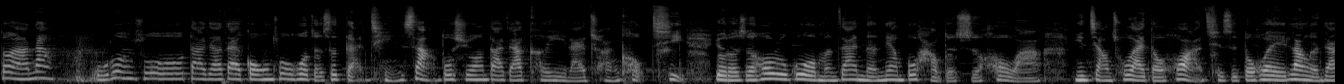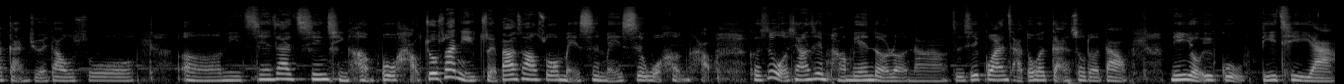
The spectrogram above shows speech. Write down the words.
对啊，那无论说大家在工作或者是感情上，都希望大家可以来喘口气。有的时候，如果我们在能量不好的时候啊，你讲出来的话，其实都会让人家感觉到说。呃，你现在心情很不好，就算你嘴巴上说没事没事，我很好，可是我相信旁边的人啊，仔细观察都会感受得到，你有一股低气压，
